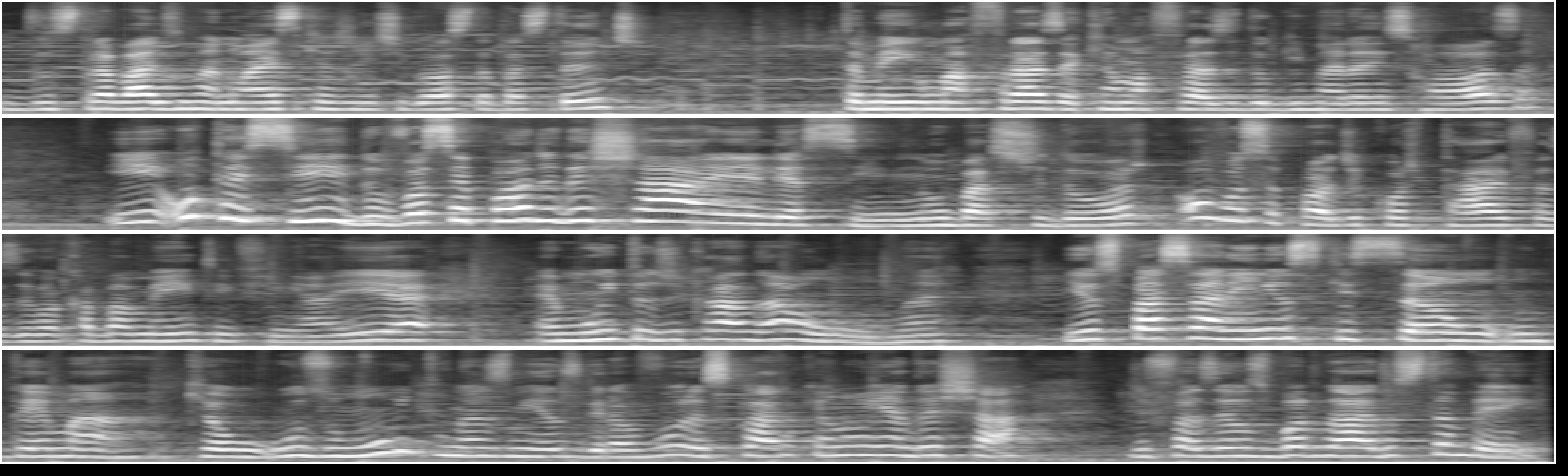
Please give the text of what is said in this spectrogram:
dos trabalhos manuais que a gente gosta bastante. Também uma frase aqui é uma frase do Guimarães Rosa, e o tecido, você pode deixar ele assim no bastidor, ou você pode cortar e fazer o acabamento, enfim, aí é, é muito de cada um, né? E os passarinhos, que são um tema que eu uso muito nas minhas gravuras, claro que eu não ia deixar de fazer os bordados também.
